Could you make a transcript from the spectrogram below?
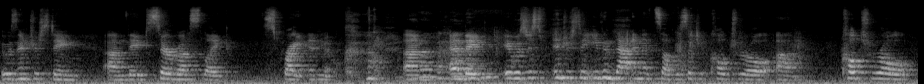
it was interesting. Um, they'd serve us like Sprite and milk. um, and they, it was just interesting. Even that in itself is such a cultural, um, cultural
